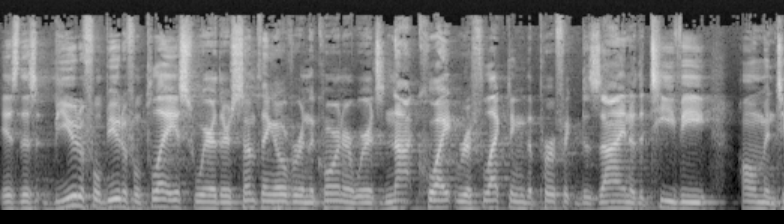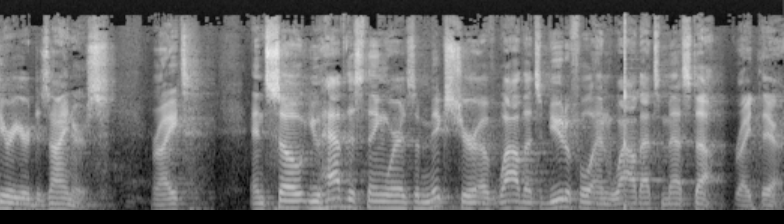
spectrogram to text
is this beautiful, beautiful place where there's something over in the corner where it's not quite reflecting the perfect design of the TV home interior designers right? And so you have this thing where it's a mixture of, wow, that's beautiful, and wow, that's messed up right there.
